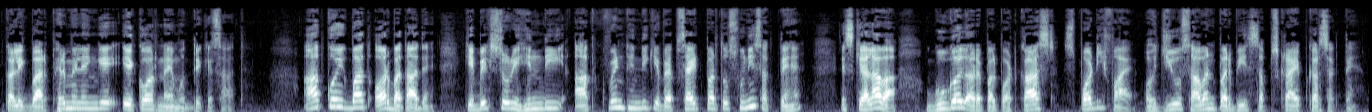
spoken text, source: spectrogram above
कल एक बार फिर मिलेंगे एक और नए मुद्दे के साथ। आपको एक बात और बता दें कि बिग स्टोरी हिंदी आप क्विंट हिंदी की वेबसाइट पर तो सुन ही सकते हैं। इसके अलावा गूगल और एप्पल पॉडकास्ट स्पॉटीफाई और जियो सावन पर भी सब्सक्राइब कर सकते हैं।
